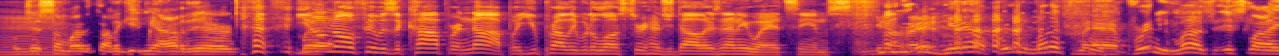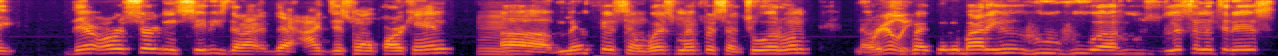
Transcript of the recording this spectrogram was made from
or just Mm. somebody trying to get me out of there. you don't know if it was a cop or not, but you probably would have lost three hundred dollars anyway. It seems. Yeah, right. yeah, pretty much, man. Pretty much. It's like there are certain cities that I that I just won't park in. Mm. Uh, Memphis and West Memphis are two of them. No Really? anybody who who who uh, who's listening to this,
